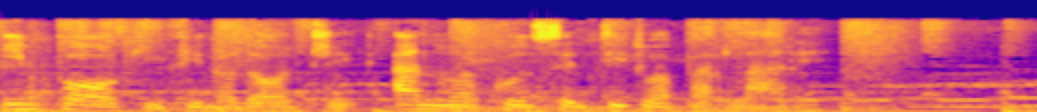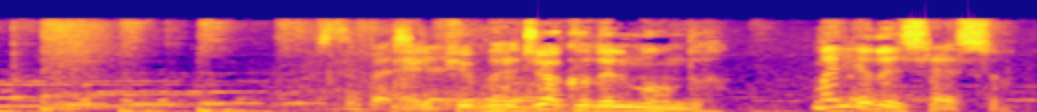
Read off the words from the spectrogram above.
In pochi, fino ad oggi, hanno acconsentito a parlare. È il più bel gioco del mondo. Meglio del sesso.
